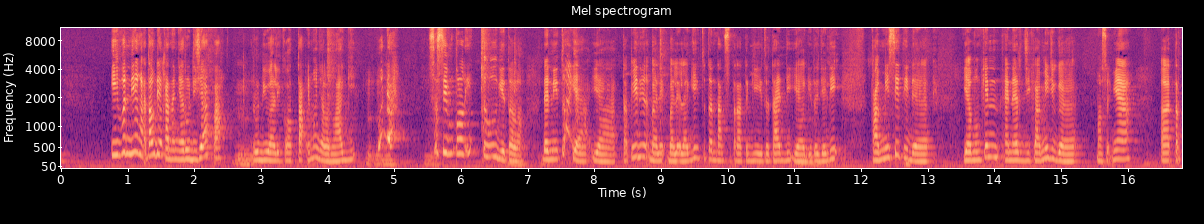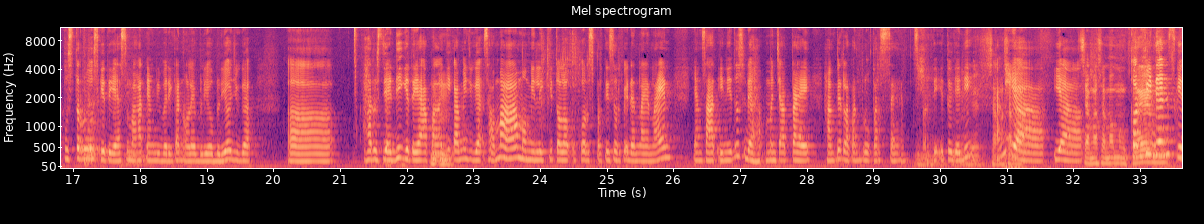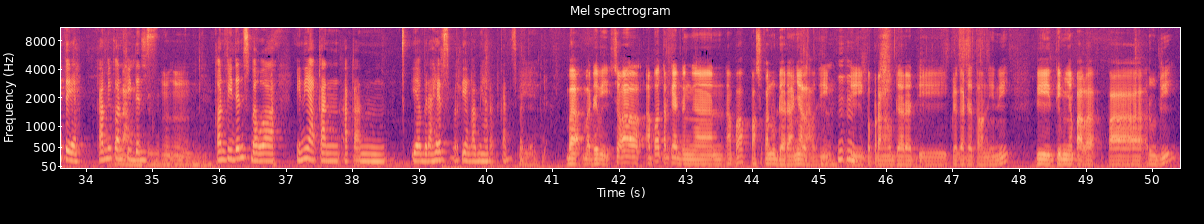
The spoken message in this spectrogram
Even dia nggak tahu dia akan nanya Rudi siapa. Rudi wali kota mau nyalon lagi. Udah sesimpel itu gitu loh. Dan itu ya ya tapi ini balik balik lagi itu tentang strategi itu tadi ya gitu. Jadi kami sih tidak ya mungkin energi kami juga maksudnya eh, terpus terus gitu ya semangat yang diberikan oleh beliau-beliau juga eh, harus jadi gitu ya. Apalagi kami juga sama memiliki tolok ukur seperti survei dan lain-lain yang saat ini tuh sudah mencapai hampir 80% seperti itu. Jadi Ya, kami sama-sama- ya ya sama-sama confidence gitu ya kami menang confidence. Mm-mm. confidence bahwa ini akan akan ya berakhir seperti yang kami harapkan seperti Iya. itu Mbak Mbak Dewi, soal apa terkait dengan apa pasukan udaranya lah di di peperangan udara di pilkada tahun ini di timnya Pak Pak Rudi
